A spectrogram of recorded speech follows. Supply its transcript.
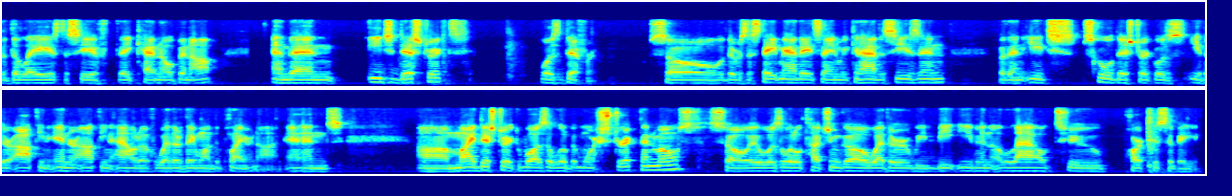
the delays to see if they can open up. And then each district was different. So there was a state mandate saying we can have a season, but then each school district was either opting in or opting out of whether they wanted to play or not. And um, my district was a little bit more strict than most, so it was a little touch and go whether we'd be even allowed to participate.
